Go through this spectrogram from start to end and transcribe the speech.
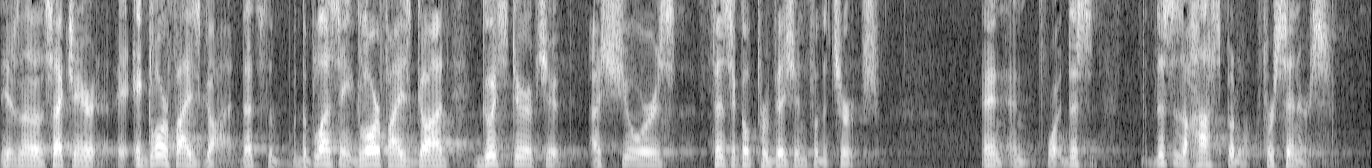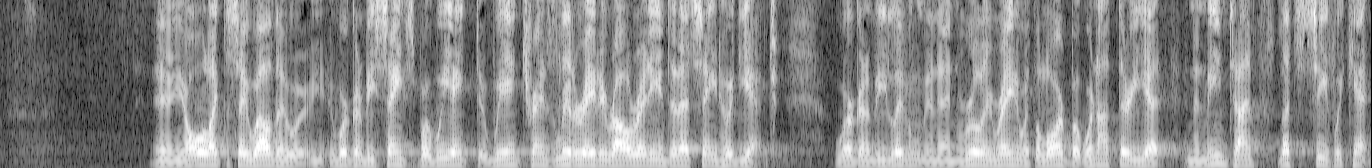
here's another section here, it glorifies God. That's the, the blessing, it glorifies God. Good stewardship assures physical provision for the church. And, and for this, this is a hospital for sinners. And you all like to say, well, we're, we're going to be saints, but we ain't, we ain't transliterated already into that sainthood yet. We're going to be living and, and ruling and reigning with the Lord, but we're not there yet. In the meantime, let's see if we can't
